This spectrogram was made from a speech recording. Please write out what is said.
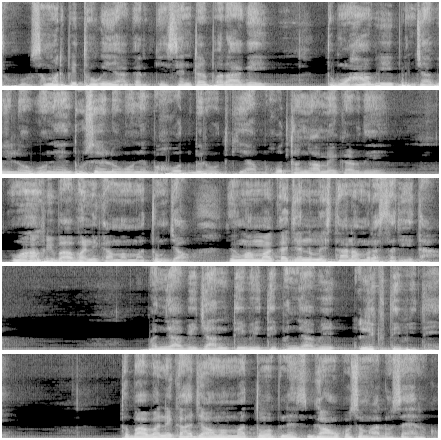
तो समर्पित हो गई आकर के, सेंटर पर आ गई। तो वहाँ भी पंजाबी लोगों ने, दूसरे लोगों ने बहुत विरोध किया, बहुत हंगामे कर दिए। वहाँ भी बाबा ने कहा, मम्मा, तुम जाओ। क्योंकि मम्मा का जन्म स्थान अमृतसर ही था। पंजाबी जानती भी थी, पंजाबी लिखती भी थी। तो बाबा ने कहा, जाओ मम्मा, तुम अपने गाँव को संभालो, शहर को।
